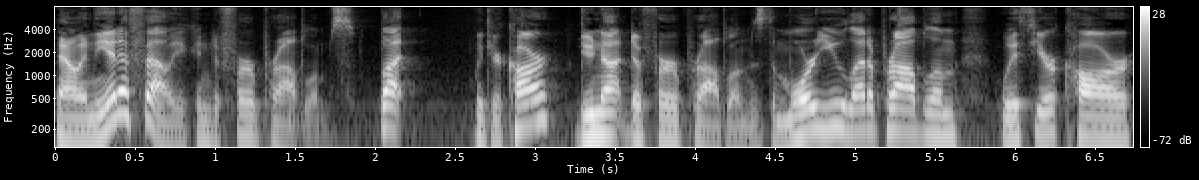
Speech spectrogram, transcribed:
Now, in the NFL, you can defer problems, but with your car, do not defer problems. The more you let a problem with your car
